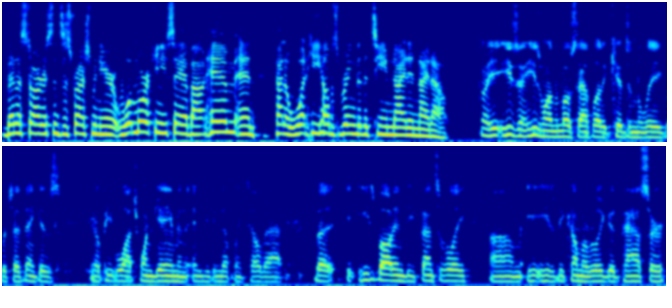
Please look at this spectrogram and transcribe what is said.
been a starter since his freshman year. What more can you say about him and kind of what he helps bring to the team night in, night out? Well, he, he's a, he's one of the most athletic kids in the league, which I think is you know people watch one game and, and you can definitely tell that. But he's bought in defensively. Um, he, he's become a really good passer.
